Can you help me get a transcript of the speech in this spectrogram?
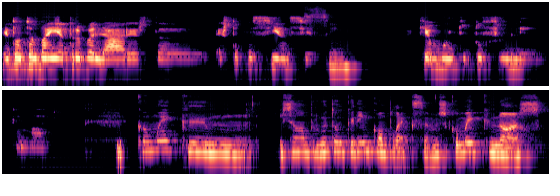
Então também é trabalhar esta, esta paciência, Sim. que é muito do feminino também. Como é que. Hum, isto é uma pergunta um bocadinho complexa, mas como é que nós,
